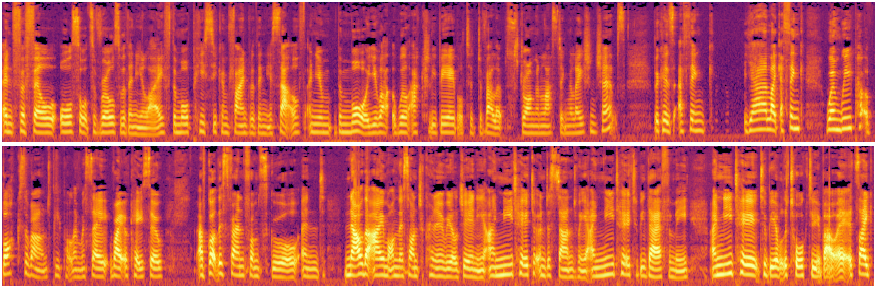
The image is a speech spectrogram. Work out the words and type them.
and fulfill all sorts of roles within your life the more peace you can find within yourself and you the more you will actually be able to develop strong and lasting relationships. Because i think yeah like i think when we put a box around people and we say right okay so i've got this friend from school and now that I'm on this entrepreneurial journey, I need her to understand me. I need her to be there for me. I need her to be able to talk to me about it. It's like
